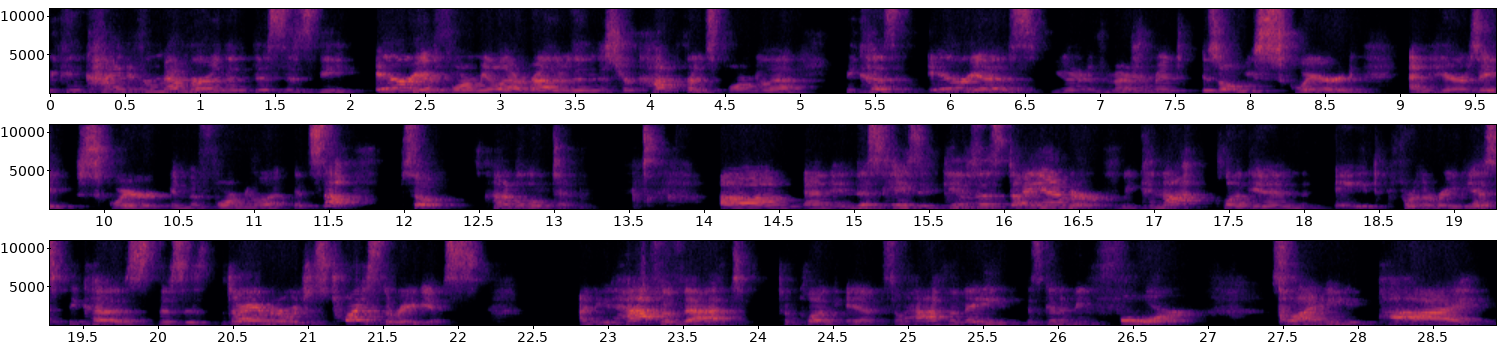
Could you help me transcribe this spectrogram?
We can kind of remember that this is the area formula rather than the circumference formula because areas, unit of measurement, is always squared. And here's a square in the formula itself. So it's kind of a little tip. Um, and in this case, it gives us diameter. We cannot plug in eight for the radius because this is the diameter, which is twice the radius. I need half of that, to plug in. So half of eight is gonna be four. So I need pi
